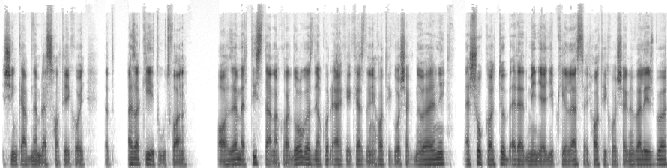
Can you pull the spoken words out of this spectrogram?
és inkább nem lesz hatékony. Tehát ez a két út van. Ha az ember tisztán akar dolgozni, akkor el kell kezdeni hatékonyság növelni, mert sokkal több eredménye egyébként lesz egy hatékonyság növelésből,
